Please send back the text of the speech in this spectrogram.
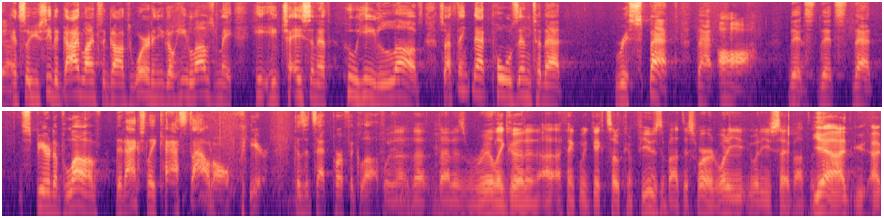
Yeah. And so you see the guidelines of God's word, and you go, He loves me. He He chasteneth who He loves. So I think that pulls into that respect, that awe, that's that's that spirit of love that actually casts out all fear because it's that perfect love. Boy, that, that, that is really good, and I, I think we get so confused about this word. What do you What do you say about this? Yeah, I, I,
